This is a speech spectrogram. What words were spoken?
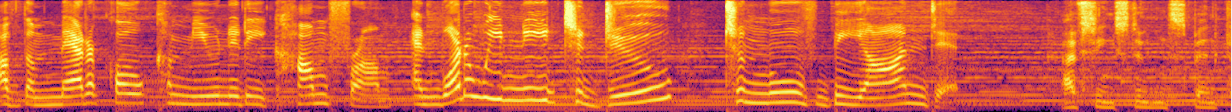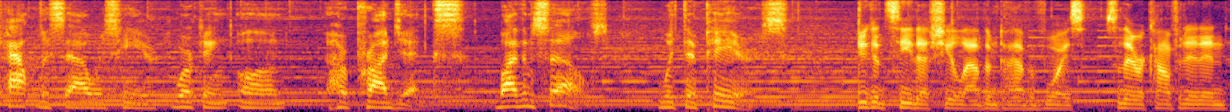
of the medical community come from, and what do we need to do to move beyond it? I've seen students spend countless hours here working on her projects by themselves with their peers. You could see that she allowed them to have a voice, so they were confident in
